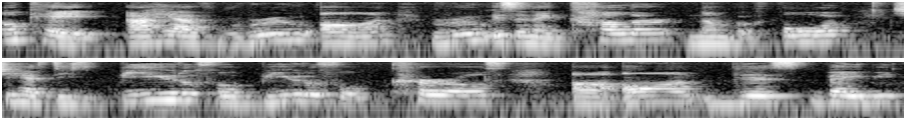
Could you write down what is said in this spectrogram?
Okay, I have Rue on. Rue is in a color number four. She has these beautiful, beautiful curls uh, on this baby.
